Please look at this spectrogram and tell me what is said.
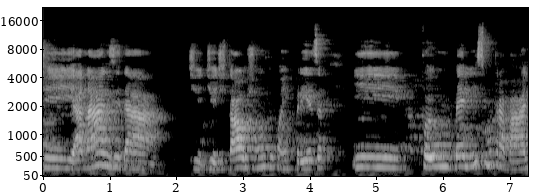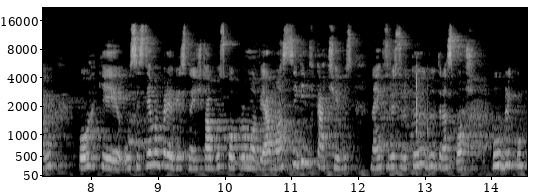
de análise da, de, de edital junto com a empresa e foi um belíssimo trabalho porque o sistema previsto no edital buscou promover avanços significativos na infraestrutura do transporte público,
